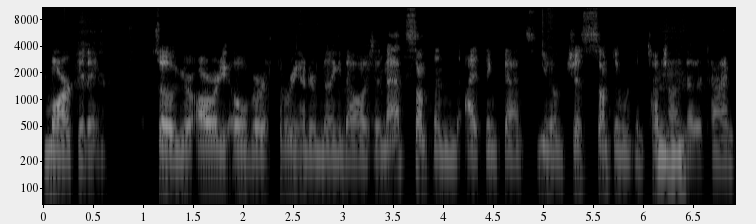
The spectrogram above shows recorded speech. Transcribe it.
marketing. So you're already over 300 million dollars, and that's something I think that's you know just something we can touch on Mhm. another time.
